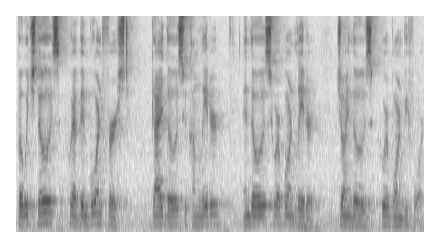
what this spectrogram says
but which those who have been born first guide those who come later, and those who are born later join those who were born before.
